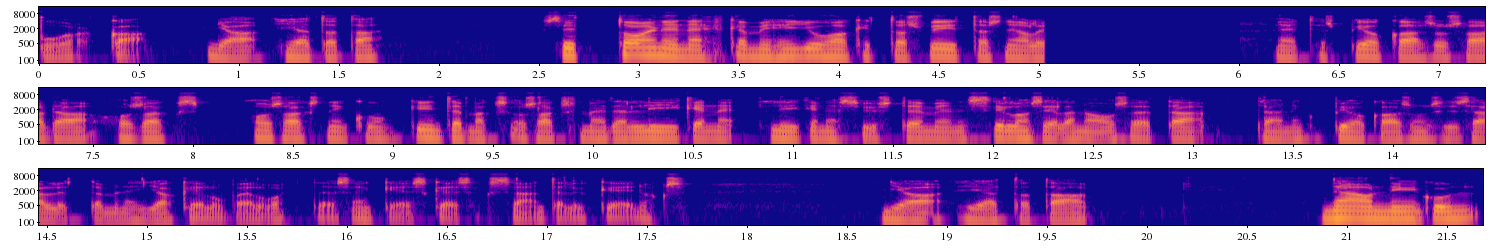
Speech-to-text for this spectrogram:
purkaa. Ja, ja tota, sitten toinen ehkä, mihin Juhakin tuossa viittasi, niin oli, että jos biokaasu saadaan osaksi, osaksi niin kuin kiinteämmäksi osaksi meidän liikenne, liikennesysteemiä, niin silloin siellä nousee tämä, tämä niin kuin biokaasun sisällyttäminen jakeluvelvoitteeseen keskeiseksi sääntelykeinoksi. Ja, ja tota, nämä, on niin kuin,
